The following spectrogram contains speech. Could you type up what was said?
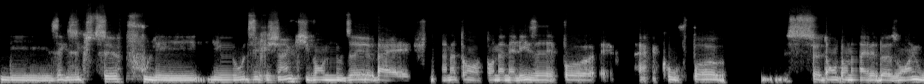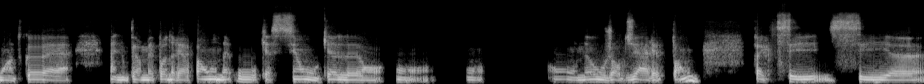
les exécutifs ou les, hauts dirigeants qui vont nous dire ben, finalement, ton, analyse ne couvre pas ce dont on avait besoin, ou en tout cas, elle ne nous permet pas de répondre aux questions auxquelles on a aujourd'hui à répondre. Que c'est, euh,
